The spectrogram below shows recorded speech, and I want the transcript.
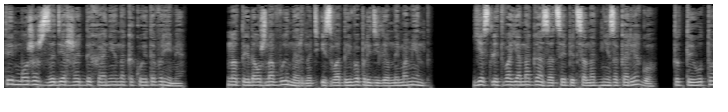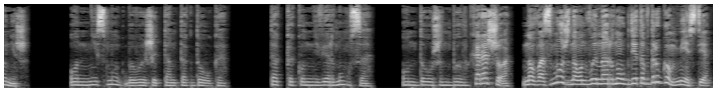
Ты можешь задержать дыхание на какое-то время, но ты должна вынырнуть из воды в определенный момент. Если твоя нога зацепится на дне за корягу, то ты утонешь. Он не смог бы выжить там так долго. Так как он не вернулся, он должен был... Хорошо, но возможно он вынырнул где-то в другом месте.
